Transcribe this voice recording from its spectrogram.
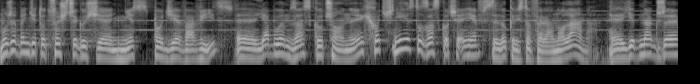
może będzie to coś, czego się nie spodziewa widz. E, ja byłem zaskoczony, choć nie jest to zaskoczenie w stylu Christophera Nolana. E, jednakże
